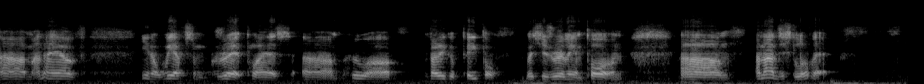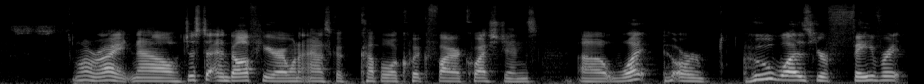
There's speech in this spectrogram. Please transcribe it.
um, and I have you know we have some great players um, who are very good people, which is really important, um, and I just love it. All right, now just to end off here, I want to ask a couple of quick fire questions. Uh, what or who was your favorite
